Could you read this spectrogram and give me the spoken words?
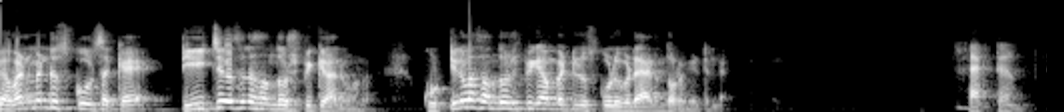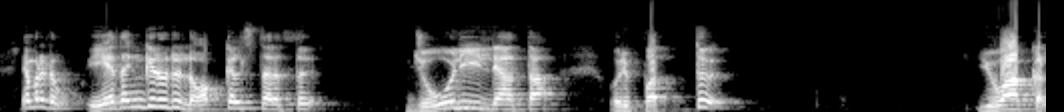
ഗവൺമെന്റ് സ്കൂൾസൊക്കെ ടീച്ചേഴ്സിനെ സന്തോഷിപ്പിക്കാനുമാണ്. കുട്ടികളെ സന്തോഷിപ്പിക്കാൻ പറ്റിയൊരു സ്കൂൾ ഇവിടെ ആരും തുടങ്ങിയിട്ടില്ല. ഞാൻ പറയട്ടെ ഏതെങ്കിലും ഒരു ലോക്കൽ സ്ഥലത്ത് ജോലിയില്ലാത്ത ഒരു പത്ത് യുവാക്കൾ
